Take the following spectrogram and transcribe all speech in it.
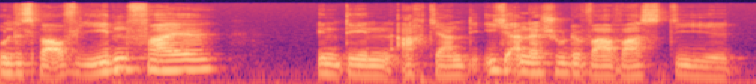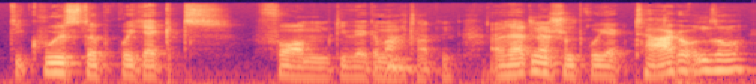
und es war auf jeden Fall in den acht Jahren, die ich an der Schule war, war es die, die coolste Projektform, die wir gemacht hatten. Also wir hatten ja schon Projekttage und so,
